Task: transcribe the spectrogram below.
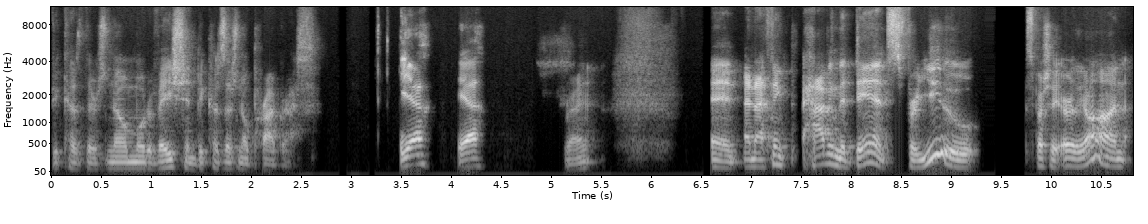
because there's no motivation because there's no progress. Yeah, yeah. Right. And and I think having the dance for you, especially early on,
